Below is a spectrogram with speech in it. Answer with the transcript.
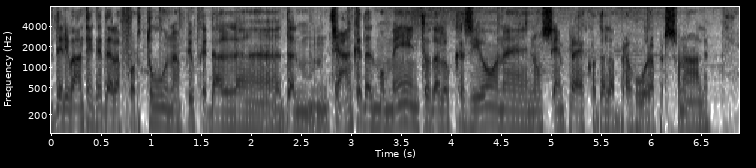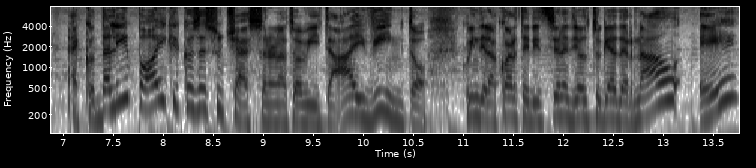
derivanti anche dalla fortuna più che dal, dal, cioè anche dal momento, dall'occasione, non sempre ecco dalla bravura personale. Ecco, da lì poi che cosa è successo nella tua vita? Hai vinto quindi la quarta edizione di All Together Now e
